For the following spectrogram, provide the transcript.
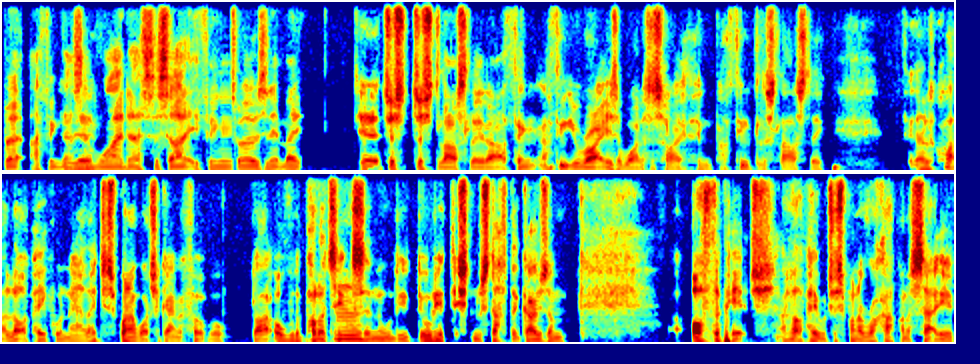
But I think that's yeah. a wider society thing as well, isn't it, mate? Yeah, just just lastly, that I think I think you're right. It is a wider society thing, but I think just lastly, there's quite a lot of people now. They just want to watch a game of football, like all the politics mm. and all the all the additional stuff that goes on off the pitch. A lot of people just want to rock up on a Saturday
